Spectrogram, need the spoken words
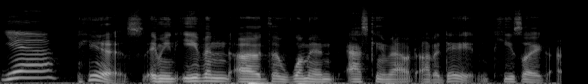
yeah, He is. I mean, even uh, the woman asking him out on a date, he's like, "Uh,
